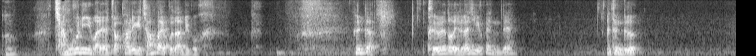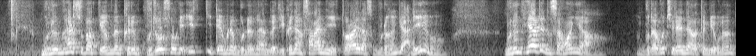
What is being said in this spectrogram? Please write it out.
어. 장군이 말이야 쪽팔리게 잠바 입고 다니고. 그러니까 그 외에도 여러 가지 이유가 있는데 하여튼 그 무능할 수밖에 없는 그런 구조 속에 있기 때문에 무능한 거지. 그냥 사람이 또라이라서 무능한 게 아니에요. 무능해야 되는 상황이야. 무다구치 렌자 같은 경우는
